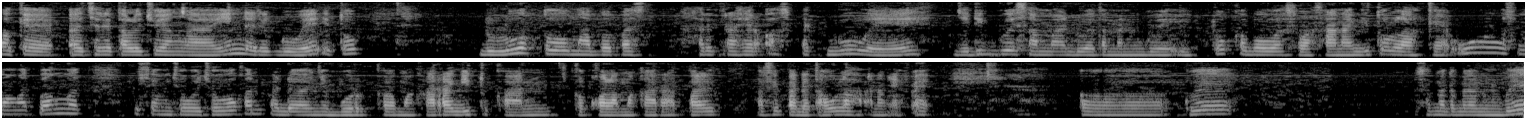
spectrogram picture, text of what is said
oke okay, uh, cerita lucu yang lain dari gue itu dulu waktu maba pas hari terakhir ospek gue jadi gue sama dua teman gue itu ke bawah suasana gitulah kayak wow semangat banget. Terus yang cowok-cowok kan pada nyebur ke Makara gitu kan ke kolam Makara pasti pada tau lah anak FE uh, gue sama teman-teman gue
